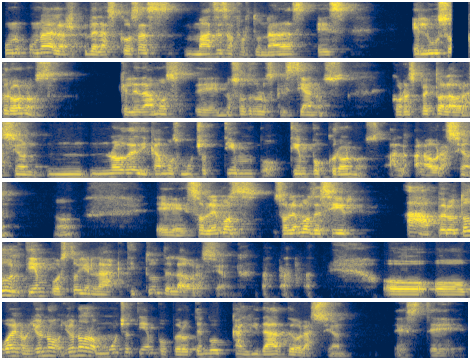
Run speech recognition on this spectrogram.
una de las, de las, cosas más desafortunadas es el uso de cronos que le damos eh, nosotros los cristianos con respecto a la oración. No dedicamos mucho tiempo, tiempo cronos a, la oración, ¿no? Eh, solemos, solemos decir, ah, pero todo el tiempo estoy en la actitud de la oración. o, o, bueno, yo no, yo no oro mucho tiempo, pero tengo calidad de oración este,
